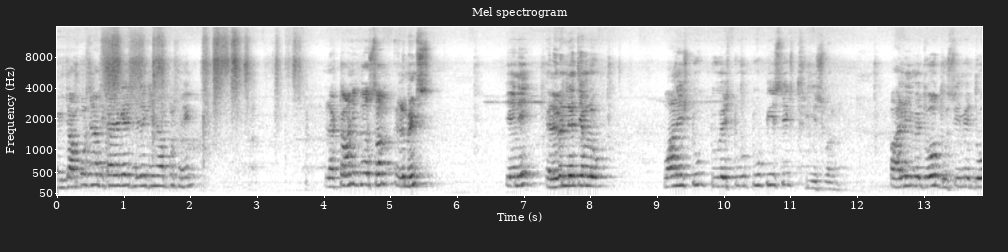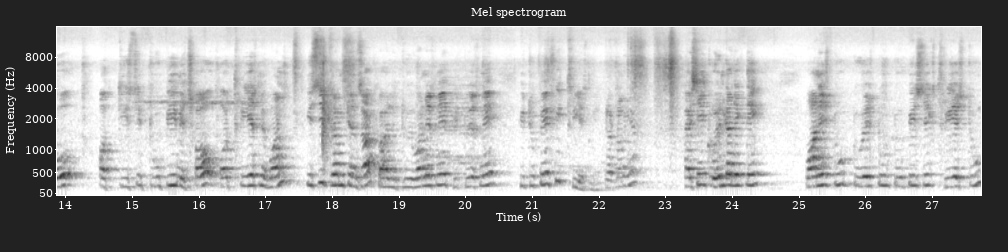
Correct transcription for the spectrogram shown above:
एग्ज़ाम्पल से यहाँ दिखाया गया है एग्जाम्पल्स में। इलेक्ट्रॉनिक में सम एलिमेंट्स यानी एलेवन लेते हम लोग। One H two two H two two P six three H one पहली में दो, दूसरी में दो, और तीसरी टू पी में छः और थ्री एस में वन इसी क्रम के अनुसार पहले टू वन एस में, फिर टू एस में, फिर टू पे फिर थ्री एस में। इलेक्ट्रॉन में? ऐसे ही क्लोरीन का देखते हैं। One H two two H two two P six three H two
